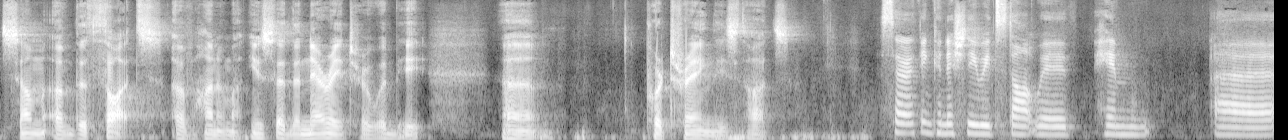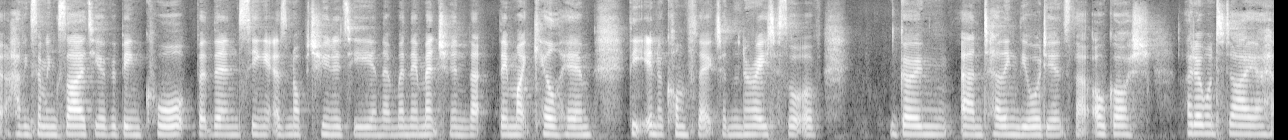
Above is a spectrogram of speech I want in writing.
some of the thoughts of Hanuman? You said the narrator would be um, portraying these thoughts. So I think initially we'd start with him uh, having some anxiety over being caught, but then seeing it as an opportunity. And then when they mentioned that they might kill him, the inner conflict and the narrator sort of going and telling the audience that, oh gosh, I don't want to die. I,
